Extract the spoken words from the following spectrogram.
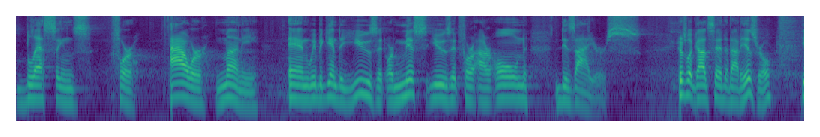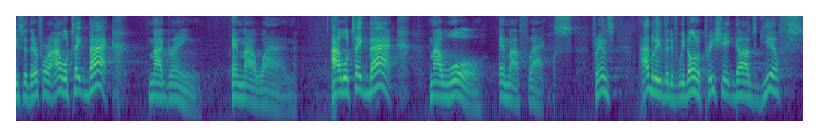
blessings for our money and we begin to use it or misuse it for our own desires. Here's what God said about Israel He said, Therefore, I will take back my grain and my wine, I will take back my wool and my flax. Friends, I believe that if we don't appreciate God's gifts,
